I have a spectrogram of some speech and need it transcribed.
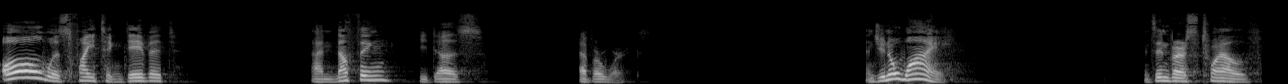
always fighting David and nothing he does ever works. And you know why? It's in verse 12.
